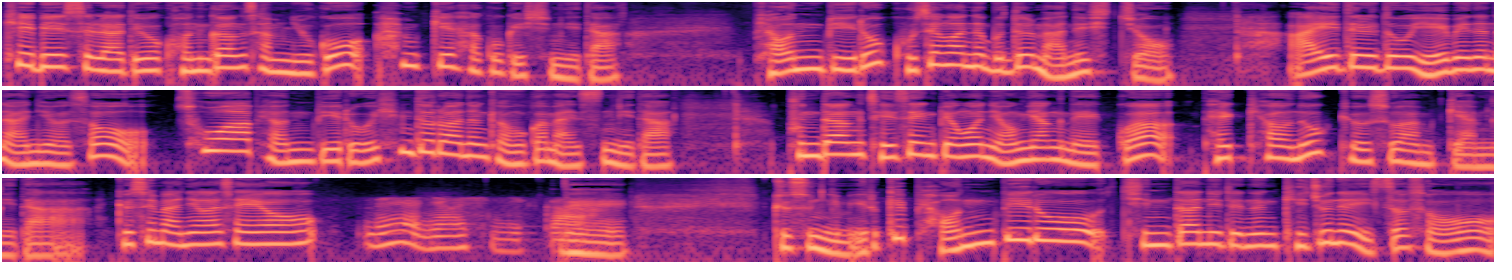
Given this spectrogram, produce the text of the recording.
KBS 라디오 건강 365 함께 하고 계십니다. 변비로 고생하는 분들 많으시죠? 아이들도 예외는 아니어서 소화 변비로 힘들어하는 경우가 많습니다. 분당 재생병원 영양내과 백현욱 교수와 함께 합니다. 교수님 안녕하세요. 네, 안녕하십니까. 네. 교수님, 이렇게 변비로 진단이 되는 기준에 있어서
